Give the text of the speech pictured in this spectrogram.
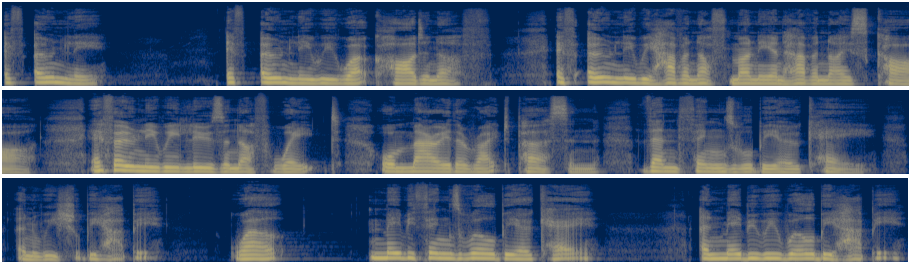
if only, if only we work hard enough. If only we have enough money and have a nice car. If only we lose enough weight or marry the right person, then things will be okay and we shall be happy. Well, maybe things will be okay and maybe we will be happy.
